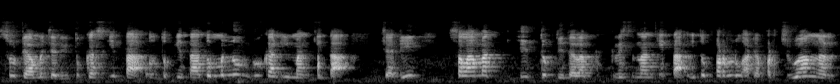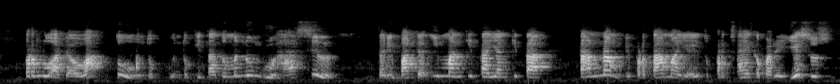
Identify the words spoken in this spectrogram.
sudah menjadi tugas kita untuk kita itu menumbuhkan iman kita. Jadi selama hidup di dalam kekristenan kita itu perlu ada perjuangan, perlu ada waktu untuk untuk kita tuh menunggu hasil daripada iman kita yang kita tanam di pertama yaitu percaya kepada Yesus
